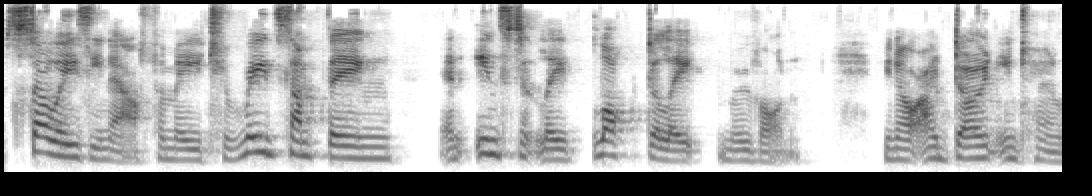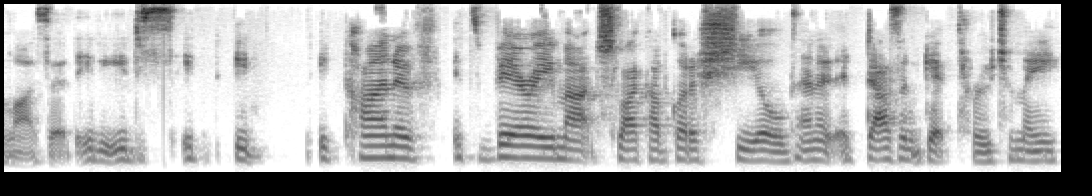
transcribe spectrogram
so easy now for me to read something and instantly block, delete, move on. You know, I don't internalize it. It is it it it kind of it's very much like I've got a shield and it, it doesn't get through to me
